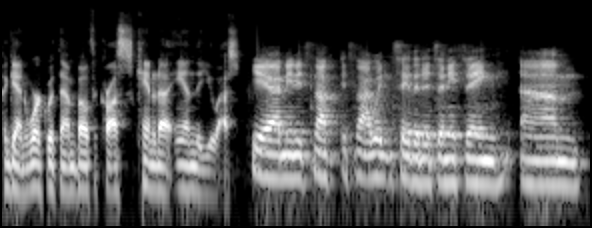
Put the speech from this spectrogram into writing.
again work with them both across Canada and the U.S. Yeah, I mean, it's not it's not. I wouldn't say that it's anything. Um,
